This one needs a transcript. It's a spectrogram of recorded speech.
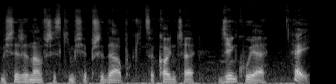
Myślę, że nam wszystkim się przyda. Póki co kończę. Dziękuję. Hej!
